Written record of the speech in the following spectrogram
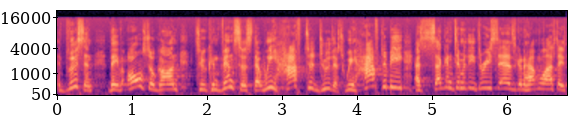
And listen, they've also gone to convince us that we have to do this. We have to be, as 2 Timothy 3 says, going to happen in the last days,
